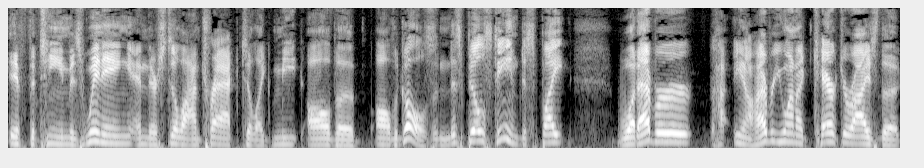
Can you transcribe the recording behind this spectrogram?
if the team is winning and they're still on track to like meet all the all the goals. And this Bills team, despite whatever you know, however you want to characterize the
